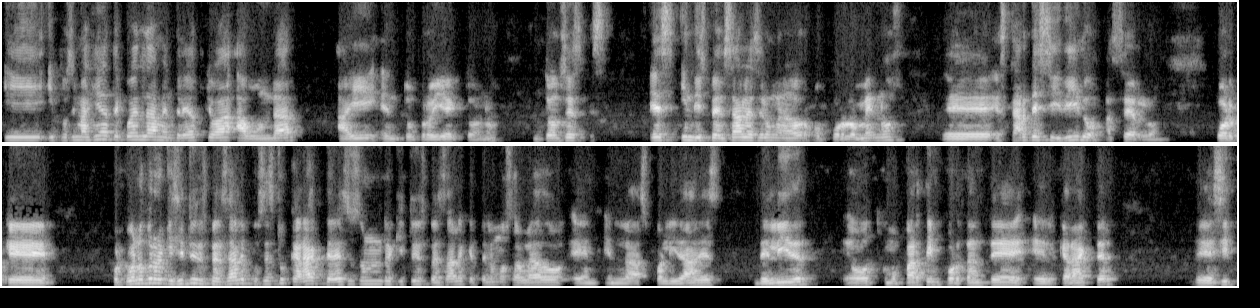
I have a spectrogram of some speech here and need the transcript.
Y, y, pues imagínate cuál es la mentalidad que va a abundar ahí en tu proyecto, ¿no? Entonces, es indispensable ser un ganador o por lo menos eh, estar decidido a hacerlo. Porque, porque bueno, otro requisito indispensable pues es tu carácter. Eso es un requisito indispensable que tenemos hablado en, en las cualidades de líder o como parte importante el carácter. Eh, si,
